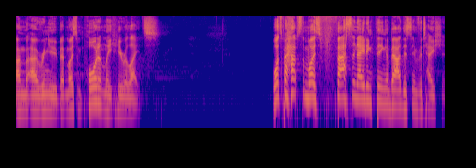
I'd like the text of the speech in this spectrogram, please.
um, uh, renew, but most importantly, He relates. What's perhaps the most fascinating thing about this invitation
